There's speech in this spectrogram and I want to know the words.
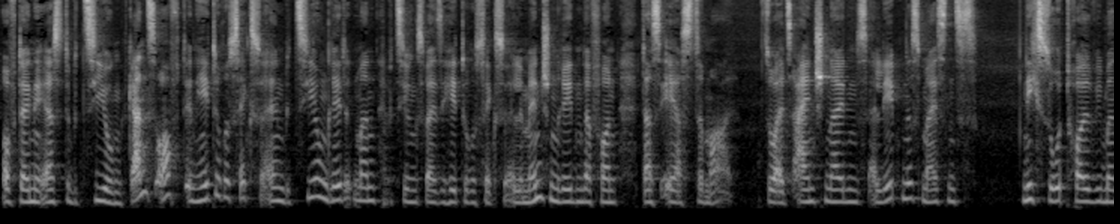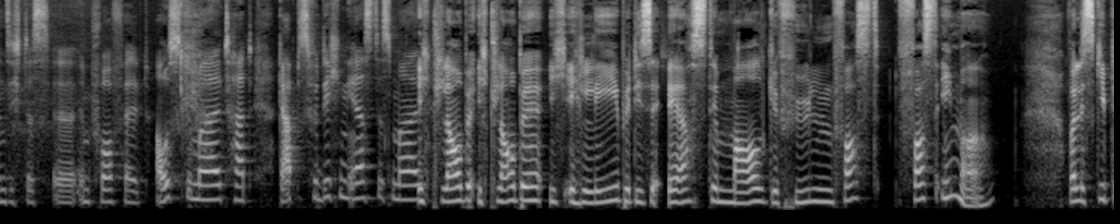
auf deine erste Beziehung. Ganz oft in heterosexuellen Beziehungen redet man, beziehungsweise heterosexuelle Menschen reden davon, das erste Mal. So als einschneidendes Erlebnis, meistens nicht so toll, wie man sich das äh, im Vorfeld ausgemalt hat. Gab es für dich ein erstes Mal? Ich glaube, ich glaube, ich erlebe diese erste Mal Gefühlen fast, fast immer. Weil es gibt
